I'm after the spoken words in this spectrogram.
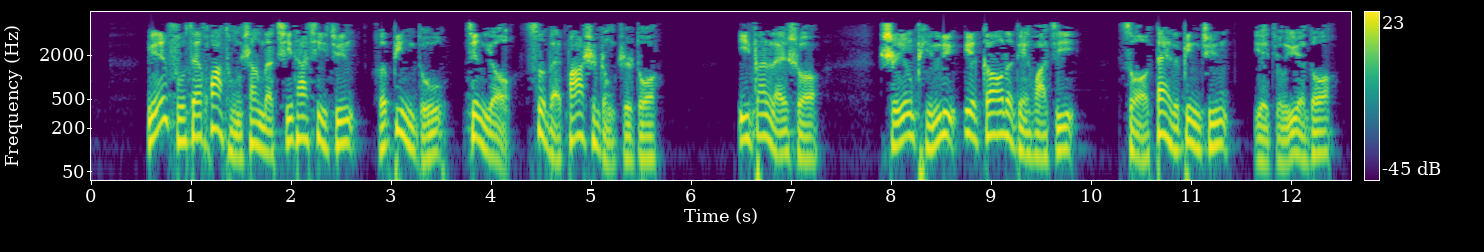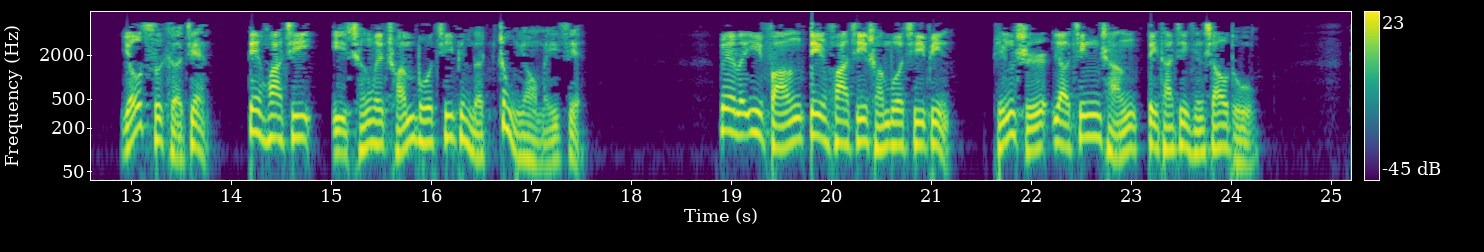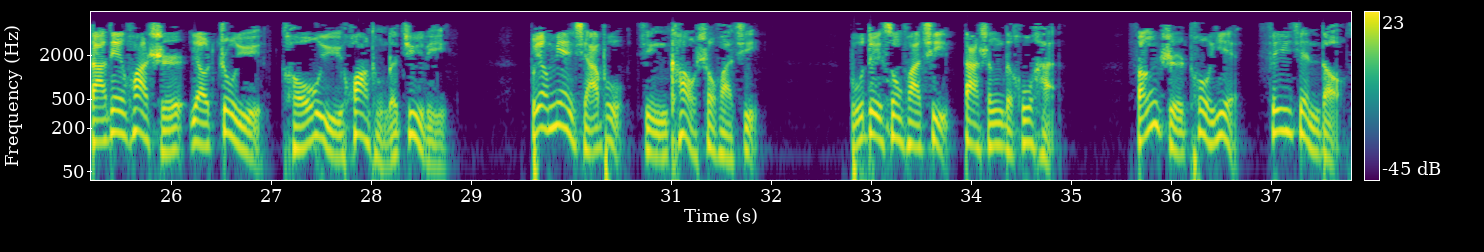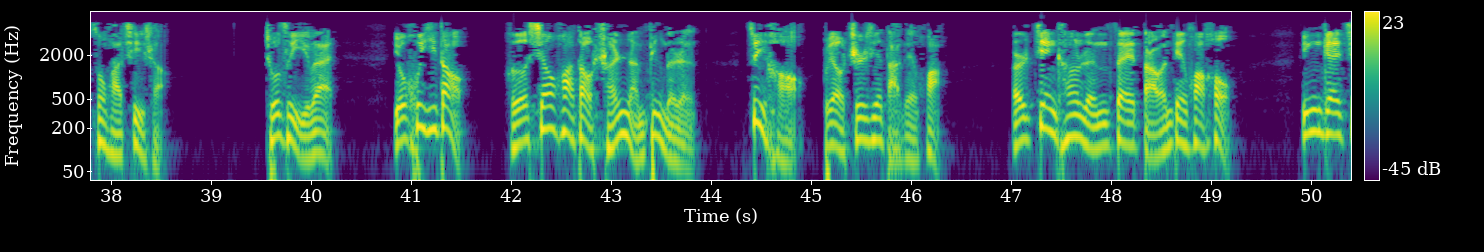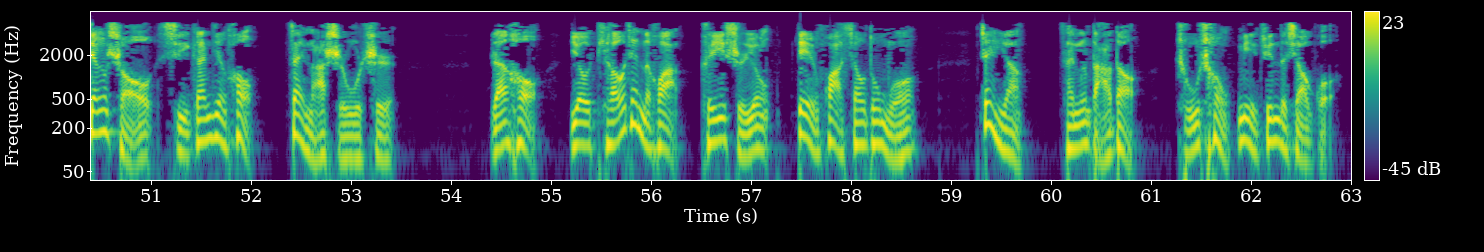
粘附在话筒上的其他细菌和病毒竟有四百八十种之多。一般来说，使用频率越高的电话机，所带的病菌也就越多。由此可见，电话机已成为传播疾病的重要媒介。为了预防电话机传播疾病，平时要经常对它进行消毒。打电话时要注意口与话筒的距离。不要面颊部紧靠受话器，不对送话器大声的呼喊，防止唾液飞溅到送话器上。除此以外，有呼吸道和消化道传染病的人最好不要直接打电话，而健康人在打完电话后，应该将手洗干净后再拿食物吃，然后有条件的话可以使用电话消毒膜。这样才能达到除臭灭菌的效果。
